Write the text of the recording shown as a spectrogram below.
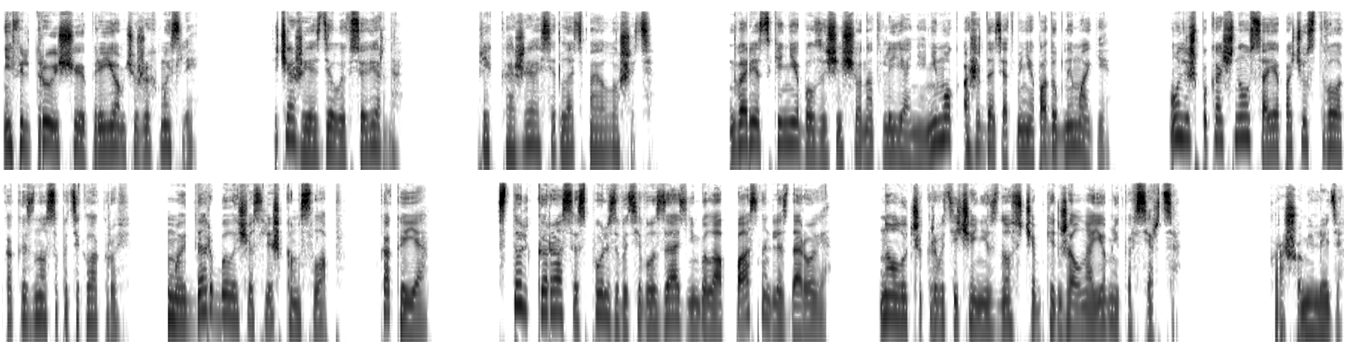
не фильтрующую прием чужих мыслей. Сейчас же я сделаю все верно. Прикажи оседлать мою лошадь. Дворецкий не был защищен от влияния, не мог ожидать от меня подобной магии. Он лишь покачнулся, а я почувствовала, как из носа потекла кровь. Мой дар был еще слишком слаб, как и я. Столько раз использовать его за день было опасно для здоровья, но лучше кровотечение из носа, чем кинжал наемника в сердце. «Хорошо, миледи».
